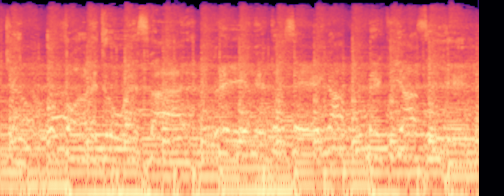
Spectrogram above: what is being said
marken och farligt oens värld. Renhet och segrar, mäktiga fiender.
